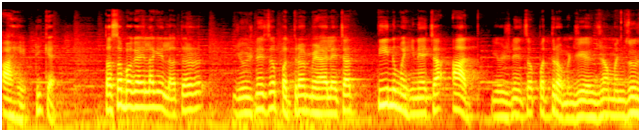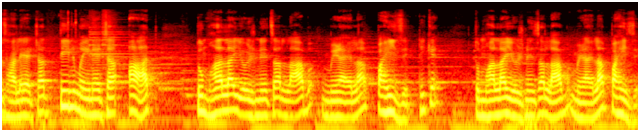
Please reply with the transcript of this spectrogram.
आहे. ठीक आहे? तसं बघायला गेलं तर योजनेचं पत्र मिळाल्याच्या तीन महिन्याच्या आत योजनेचं पत्र म्हणजे योजना मंजूर झाल्याच्या तीन महिन्याच्या आत तुम्हाला योजनेचा लाभ मिळायला पाहिजे ठीक आहे? तुम्हाला योजनेचा लाभ मिळायला पाहिजे.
